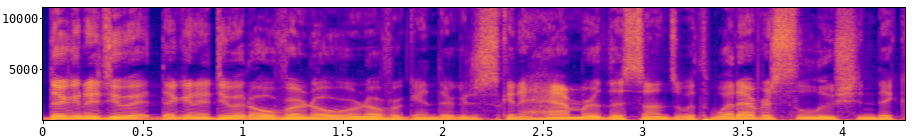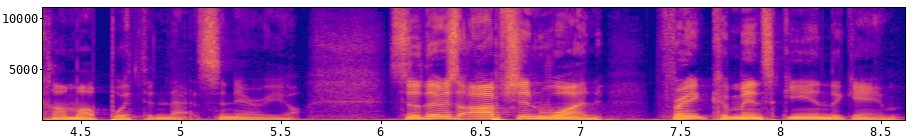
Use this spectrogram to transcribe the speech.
they're going to do it. They're going to do it over and over and over again. They're just going to hammer the Suns with whatever solution they come up with in that scenario. So there's option one, Frank Kaminsky in the game.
